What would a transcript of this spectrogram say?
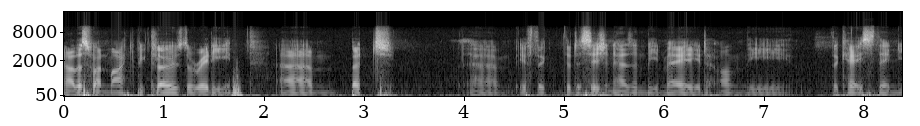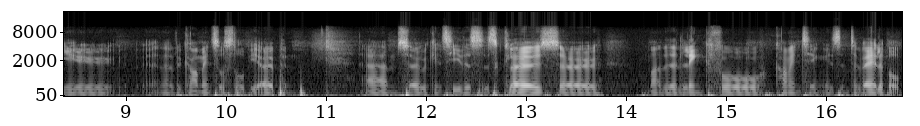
Now this one might be closed already, um, but um, if the, the decision hasn't been made on the the case, then you uh, the comments will still be open. Um, so we can see this is closed, so the link for commenting isn't available.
